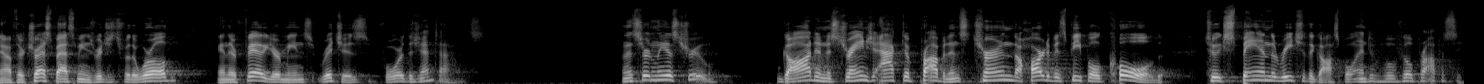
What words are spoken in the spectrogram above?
Now, if their trespass means riches for the world, and their failure means riches for the Gentiles. And that certainly is true. God, in a strange act of providence, turned the heart of his people cold to expand the reach of the gospel and to fulfill prophecy.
